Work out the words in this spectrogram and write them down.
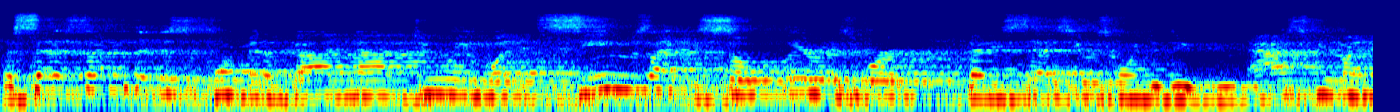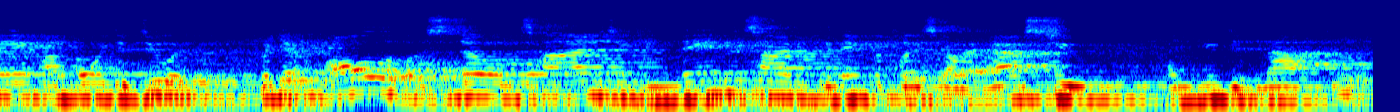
But set us up for the disappointment of God not doing what it seems like is so clear in His Word that He says He was going to do. You ask me my name, I'm going to do it. But yet, all of us know times, you can name the time, you can name the place, God, I asked you, and you did not do it.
